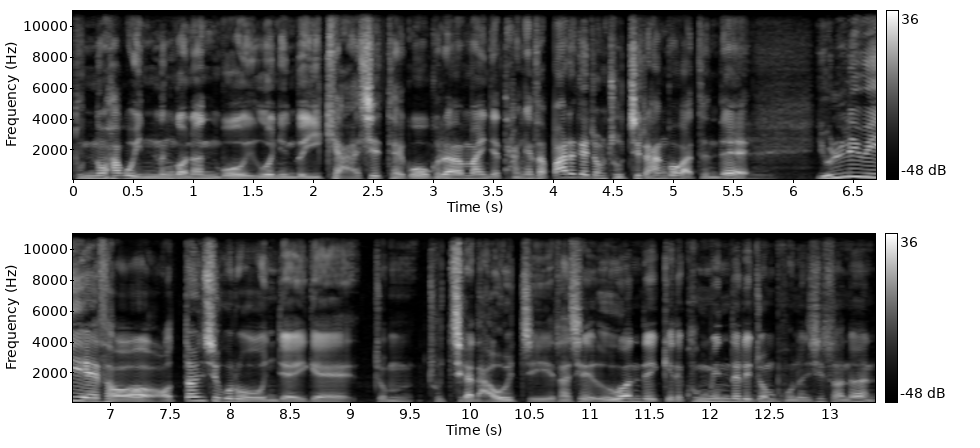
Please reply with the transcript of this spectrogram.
분노하고 있는 거는 뭐 의원님도 익히 아실 테고 그나마 이제 당에서 빠르게 좀 조치를 한 것 같은데 네. 윤리위에서 어떤 식으로 이제 이게 좀 조치가 나올지 사실 의원들끼리 국민들이 좀 보는 시선은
